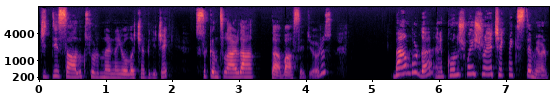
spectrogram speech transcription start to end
ciddi sağlık sorunlarına yol açabilecek sıkıntılardan da bahsediyoruz. Ben burada hani konuşmayı şuraya çekmek istemiyorum.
